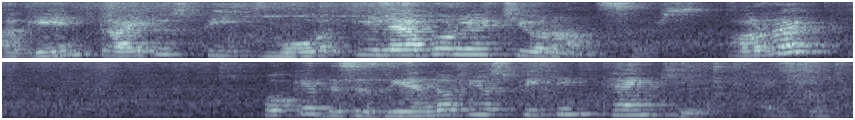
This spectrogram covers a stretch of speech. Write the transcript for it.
again try to speak more, elaborate your answers. Alright? Okay, this is the end of your speaking. Thank you. Thank you.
